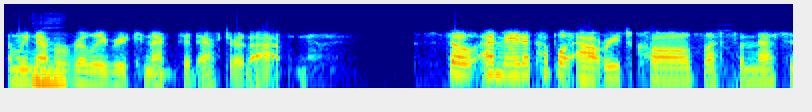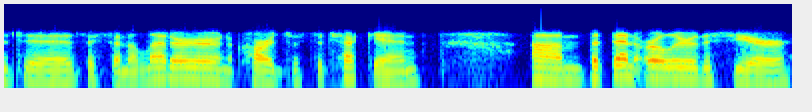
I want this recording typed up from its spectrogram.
and we mm-hmm. never really reconnected after that. So I made a couple outreach calls, left some messages. I sent a letter and a card just to check in. Um, but then earlier this year,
